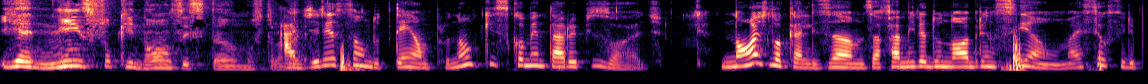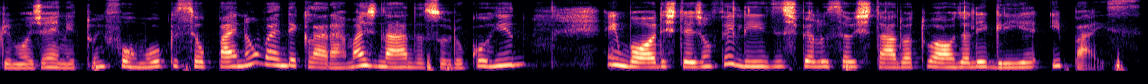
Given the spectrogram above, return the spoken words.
E é nisso que nós estamos trabalhando. A direção do templo não quis comentar o episódio. Nós localizamos a família do nobre ancião, mas seu filho primogênito informou que seu pai não vai declarar mais nada sobre o ocorrido, embora estejam felizes pelo seu estado atual de alegria e paz.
